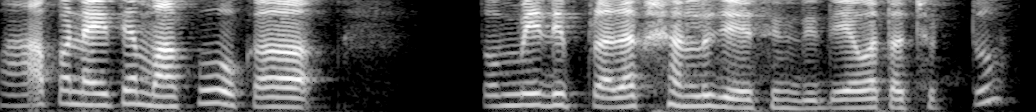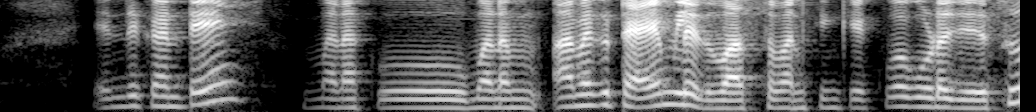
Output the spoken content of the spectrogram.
పాపనైతే మాకు ఒక తొమ్మిది ప్రదక్షిణలు చేసింది దేవత చుట్టూ. ఎందుకంటే మనకు మనం ఆమెకు టైం లేదు వాస్తవానికి ఇంకెక్కువ కూడా చేసు.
